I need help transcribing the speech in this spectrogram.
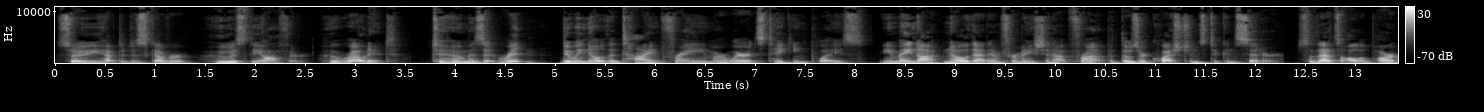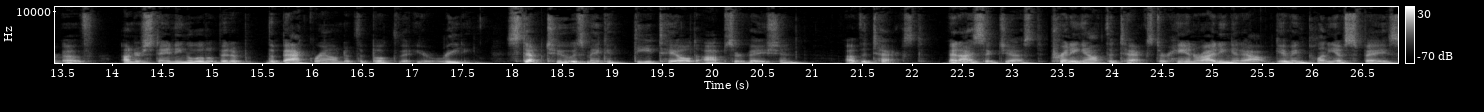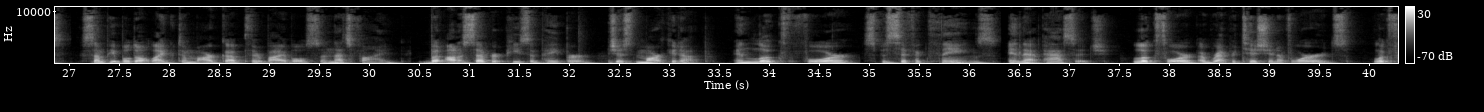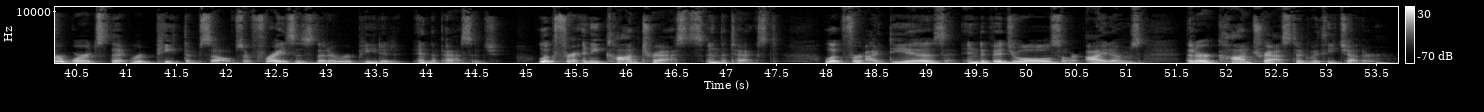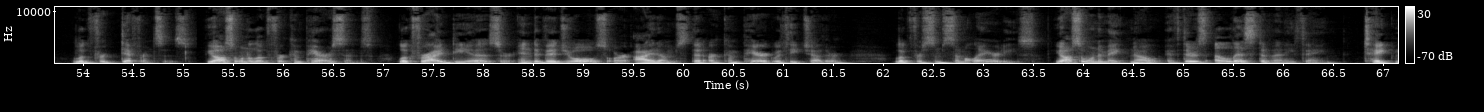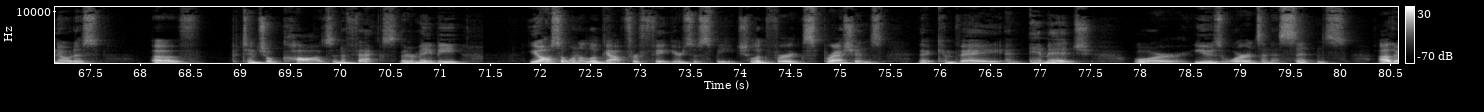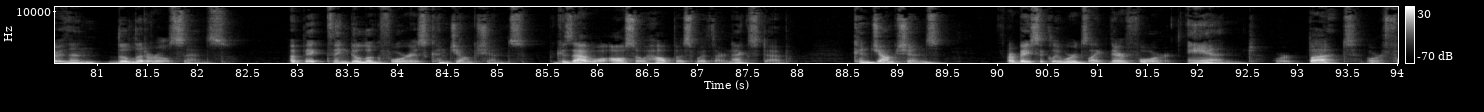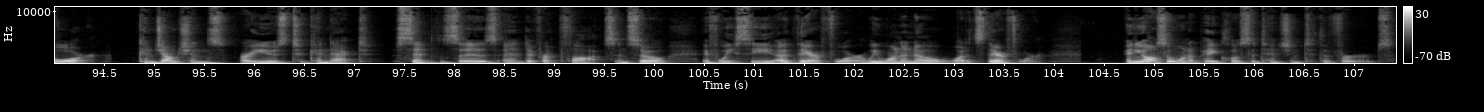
So you have to discover who is the author, who wrote it, to whom is it written. Do we know the time frame or where it's taking place? You may not know that information up front, but those are questions to consider. So that's all a part of understanding a little bit of the background of the book that you're reading. Step two is make a detailed observation of the text. And I suggest printing out the text or handwriting it out, giving plenty of space. Some people don't like to mark up their Bibles, and that's fine. But on a separate piece of paper, just mark it up and look for specific things in that passage. Look for a repetition of words. Look for words that repeat themselves or phrases that are repeated in the passage. Look for any contrasts in the text. Look for ideas, individuals, or items that are contrasted with each other. Look for differences. You also want to look for comparisons. Look for ideas or individuals or items that are compared with each other. Look for some similarities. You also want to make note if there's a list of anything, take notice of potential cause and effects. There may be, you also want to look out for figures of speech. Look for expressions that convey an image or use words in a sentence other than the literal sense. A big thing to look for is conjunctions, because that will also help us with our next step. Conjunctions are basically words like therefore, and, or but, or for. Conjunctions are used to connect sentences and different thoughts. And so if we see a therefore, we want to know what it's there for. And you also want to pay close attention to the verbs.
